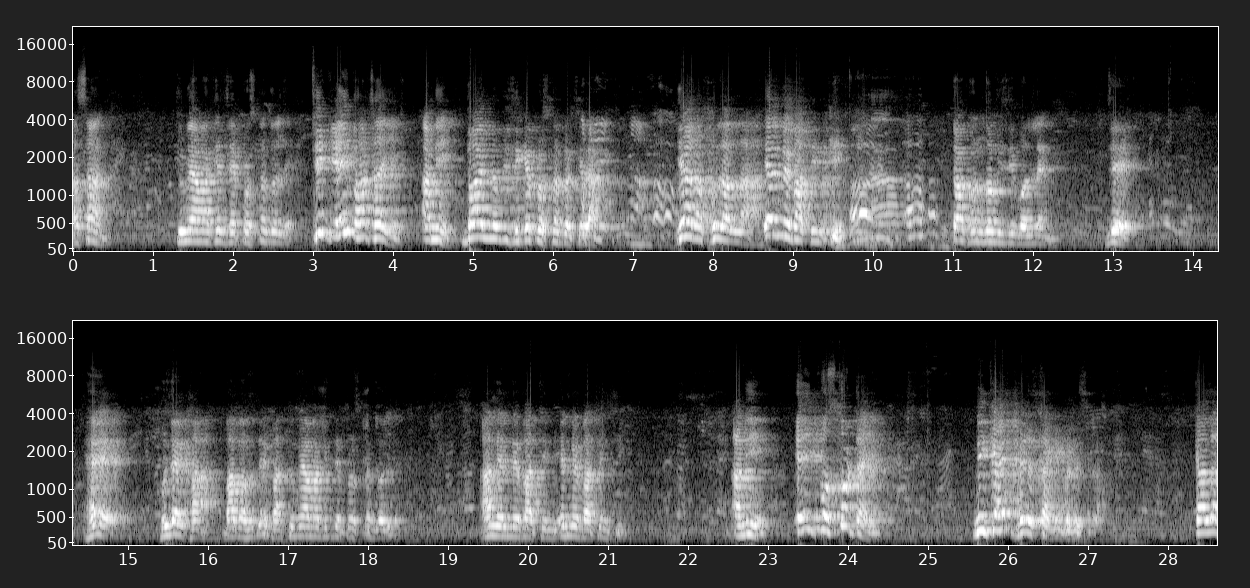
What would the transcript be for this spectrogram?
হাসান, তুমি আমাকে যে প্রশ্ন করলে, ঠিক এই ভাষায় আমি দয়াল নবীজিকে প্রশ্ন করছিলাম। ইয়া রাসূলুল্লাহ এলমে বাতিন কি? তখন নবীজি বললেন যে হুজাইফা, বাবা হুজাইফা, তুমি আমাকে প্রশ্ন করলে। আন এলমে বাতিন এলমে বাতিন কি? আমি এই প্রশ্নটাই নিকায় ফেরেস্তাকে করেছিলাম। কালা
